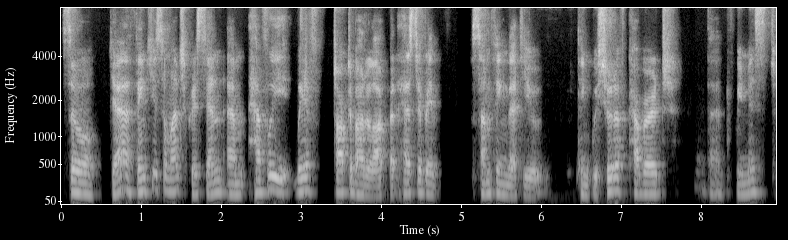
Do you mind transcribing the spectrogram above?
So yeah thank you so much christian. Um, have we we have talked about a lot but has there been something that you think we should have covered that we missed?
